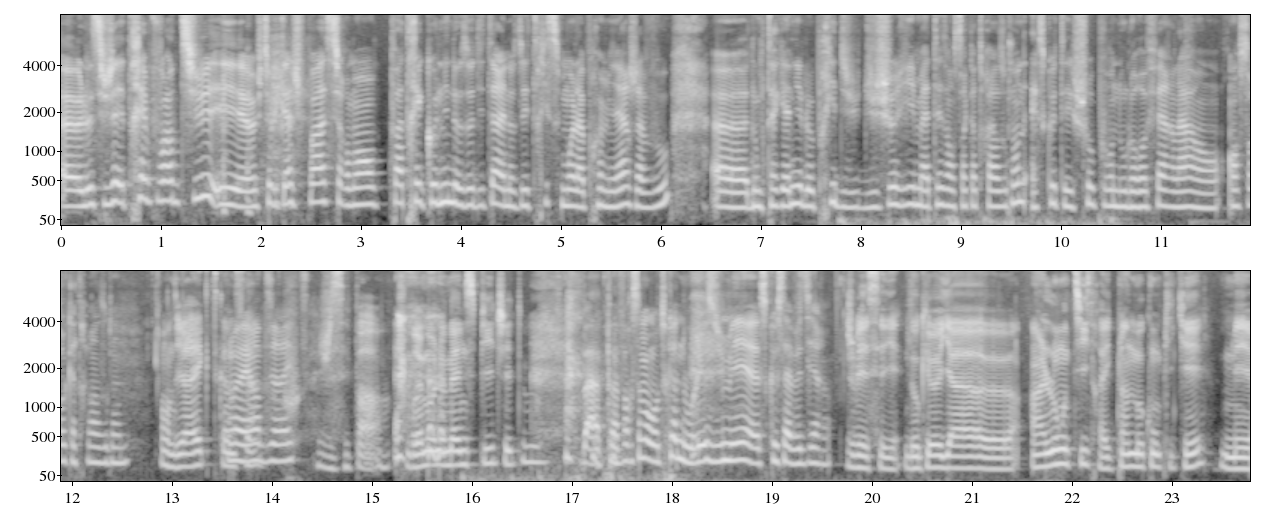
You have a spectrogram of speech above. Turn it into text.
euh, le sujet est très pointu et euh, je te le cache pas, sûrement pas très connu nos auditeurs et nos auditrices, moi la première, j'avoue. Euh, donc tu as gagné le prix du, du jury Ma thèse en 180 secondes. Est-ce que tu es chaud pour nous le refaire là en, en 180 secondes? En direct, comme Ouais, ça en direct. Je sais pas. Vraiment le même speech et tout Bah pas forcément, en tout cas nous résumer euh, ce que ça veut dire. Je vais essayer. Donc euh, il y a euh, un long titre avec plein de mots compliqués, mais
